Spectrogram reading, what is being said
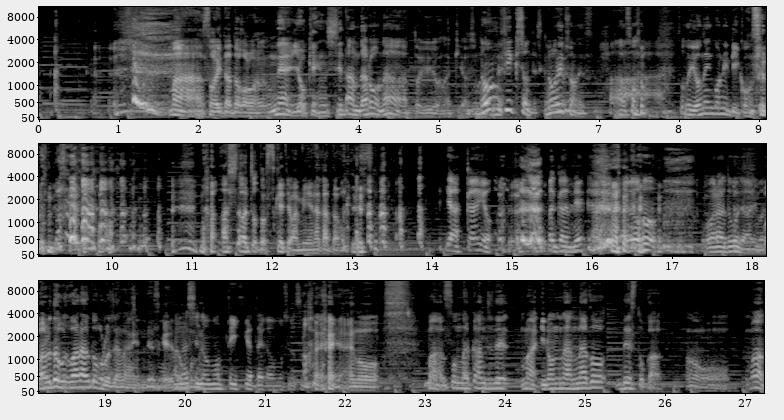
ね まあそういったところをね予見してたんだろうなというような気がします、ね、ノンフィクションですか？ノンフィクションです。はあ。そのあその4年後に離婚するんですけれども。まあ明日はちょっと透けては見えなかったわけです。いやあかんよ。あかんね。あの笑うところじゃありません。笑うところじゃないんですけれども、話の持っていき方が面白すぎて。はいはい。あのまあそんな感じでまあいろんな謎ですとかあのまあ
